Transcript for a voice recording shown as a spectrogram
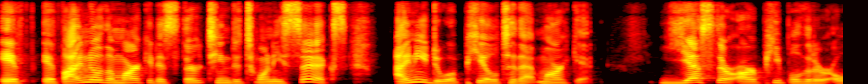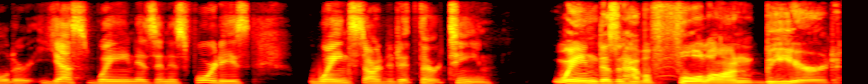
if if I know the market is 13 to 26, I need to appeal to that market. Yes, there are people that are older. Yes, Wayne is in his 40s. Wayne started at 13. Wayne doesn't have a full on beard.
